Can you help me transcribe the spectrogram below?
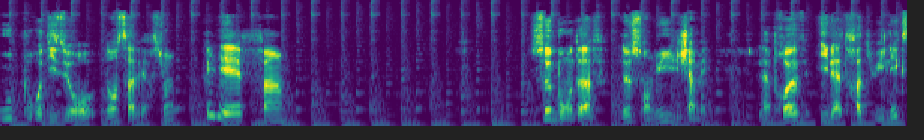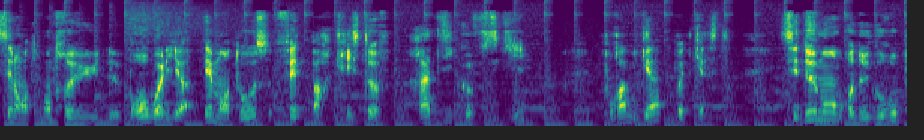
ou pour 10€ dans sa version PDF. Ce bon DAF ne s'ennuie jamais. La preuve, il a traduit l'excellente entrevue de Browalia et Mentos faite par Christophe Radzikowski pour Amiga Podcast. Ces deux membres du groupe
